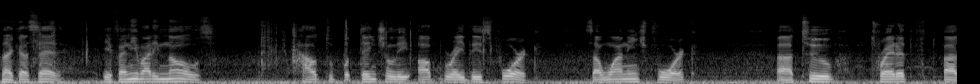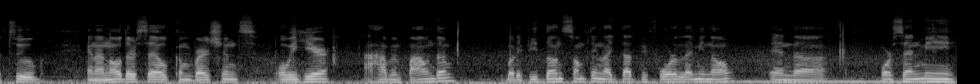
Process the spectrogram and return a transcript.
Like i said if anybody knows how to potentially upgrade this fork it's a one inch fork uh, tube threaded uh, tube and another cell conversions over here. I haven't found them but if you've done something like that before let me know and uh, or send me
